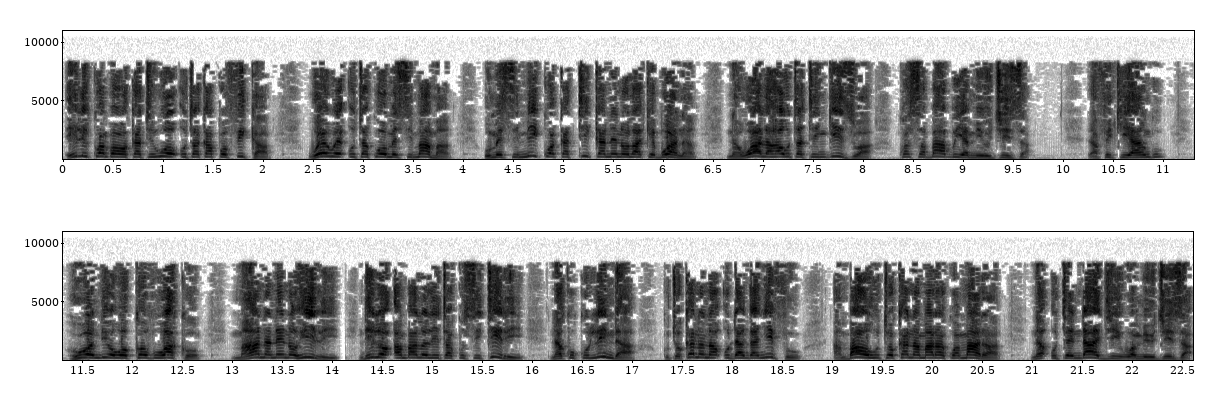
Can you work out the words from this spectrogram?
ili kwamba wakati huo utakapofika wewe utakuwa umesimama umesimikwa katika neno lake bwana na wala hautatingizwa kwa sababu ya miujiza. Rafiki yangu huo ndio uokovu wako maana neno hili ndilo ambalo litakusitiri na kukulinda kutokana na udanganyifu ambao hutokana mara kwa mara na utendaji wa miujiza.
